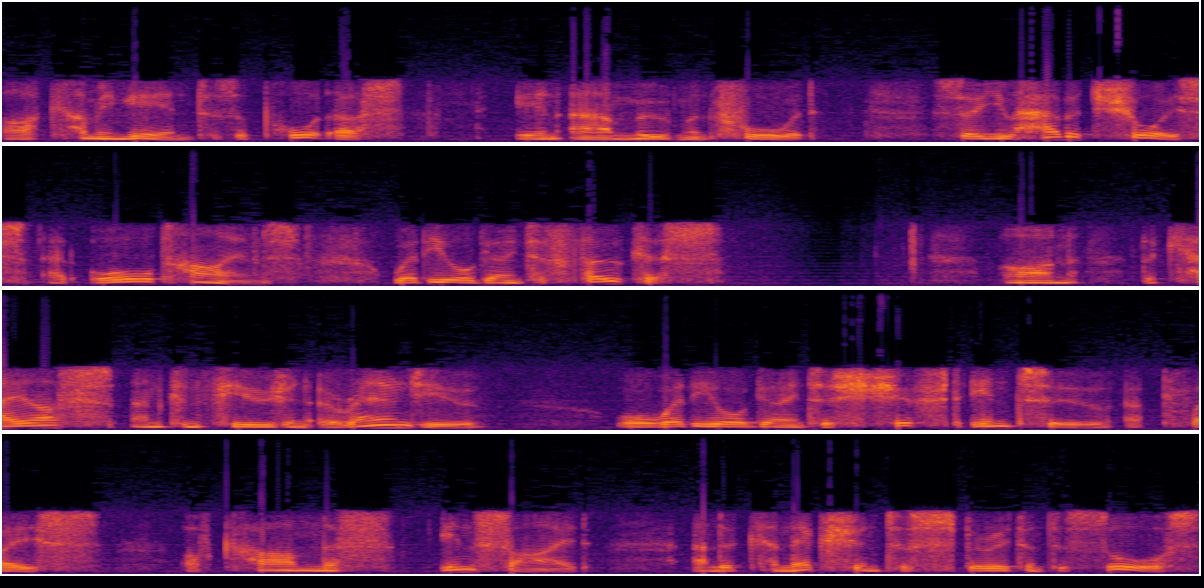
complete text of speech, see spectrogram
are coming in to support us in our movement forward. So, you have a choice at all times whether you're going to focus on the chaos and confusion around you, or whether you're going to shift into a place of calmness inside and a connection to spirit and to source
